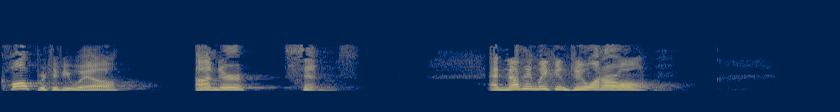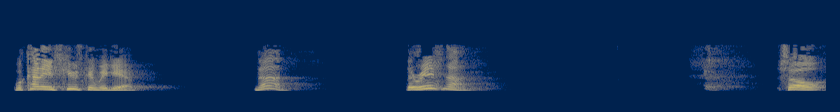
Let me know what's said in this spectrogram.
culprits, if you will, under sentence. And nothing we can do on our own. What kind of excuse can we give? None. There is none. So,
